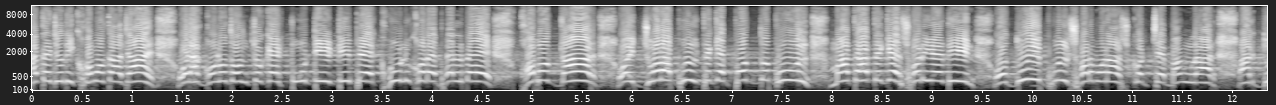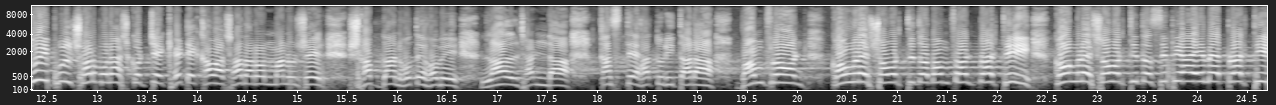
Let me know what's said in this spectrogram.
হাতে যদি ক্ষমতা যায়, ওরা গণতন্ত্রকে টুটি টিপে খুন করে ফেলবে। খবরদার, ওই জোড়া ফুল থেকে পদ্ম ফুল মাথা থেকে সরিয়ে দিন। ও দুই ফুল সর্বনাশ করছে বাংলার, আর দুই ফুল সর্বনাশ করছে খেটে খাওয়া সাধারণ মানুষের। সাবধান হতে হবে। লাল ঝান্ডা, কাস্তে হাতুড়ি তারা, বামফ্রন্ট, কংগ্রেস সমর্থিত বামফ্রন্ট প্রার্থী, কংগ্রেস সমর্থিত সিপিআইএম এর প্রার্থী।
